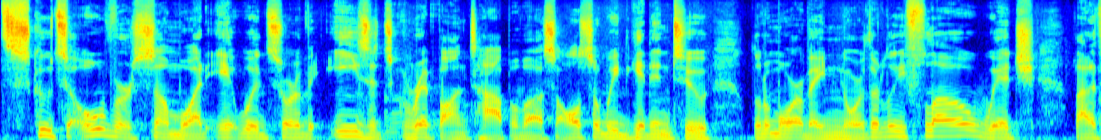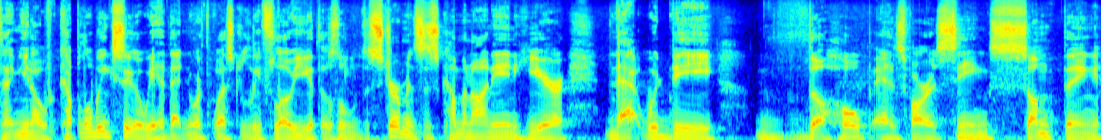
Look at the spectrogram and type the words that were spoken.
scoots over somewhat, it would sort of ease its grip on top of us. Also, we'd get into a little more of a northerly flow, which a lot of time, you know, a couple of weeks ago we had that northwesterly flow. You get those little disturbances coming on in here. That would be the hope as far as seeing something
